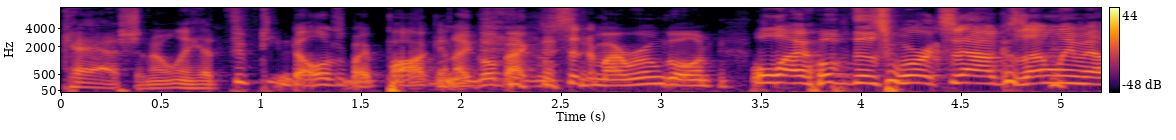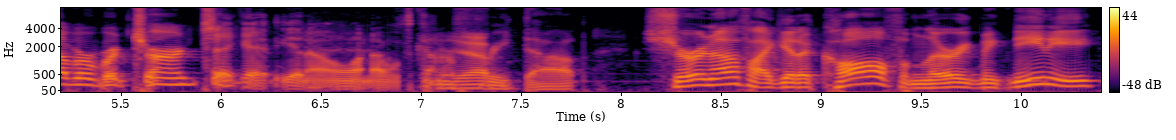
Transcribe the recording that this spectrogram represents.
cash, and I only had $15 in my pocket. And I go back and sit in my room going, well, I hope this works out because I only have a return ticket, you know, and I was kind of Yep. freaked out. Sure enough, I get a call from Larry McNeely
